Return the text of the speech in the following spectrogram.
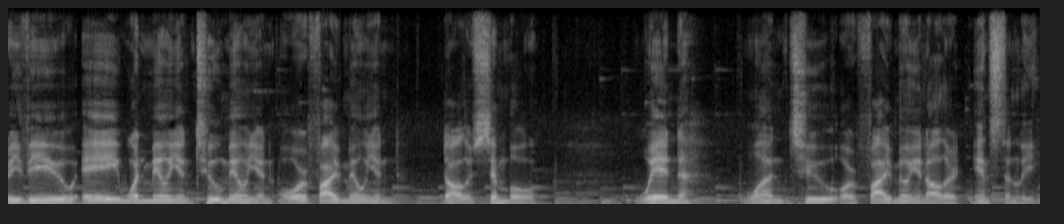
Review a 1 million, 2 million, or 5 million dollar symbol. Win 1, 2, or 5 million dollar instantly.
